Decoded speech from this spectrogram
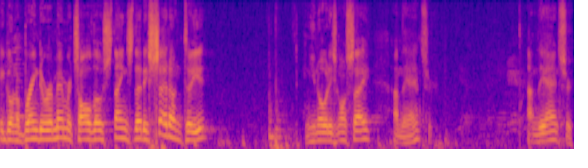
He's going to bring to remembrance all those things that He said unto you. And you know what He's going to say? I'm the answer. I'm the answer.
